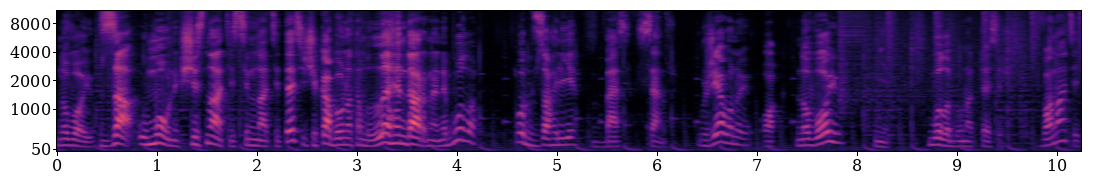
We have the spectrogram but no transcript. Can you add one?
новою за умовних 16-17 тисяч, яка б вона там легендарна не була, от взагалі без сенсу. Вживаною ок. Новою ні. Була б вона 1012,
